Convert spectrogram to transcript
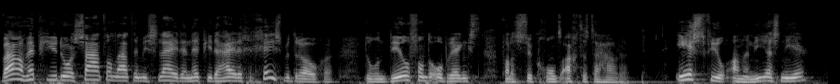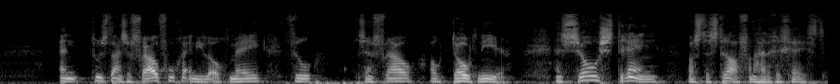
Waarom heb je je door Satan laten misleiden en heb je de Heilige Geest bedrogen? Door een deel van de opbrengst van het stuk grond achter te houden. Eerst viel Ananias neer. En toen ze het aan zijn vrouw vroegen en die loog mee, viel zijn vrouw ook dood neer. En zo streng was de straf van de Heilige Geest.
